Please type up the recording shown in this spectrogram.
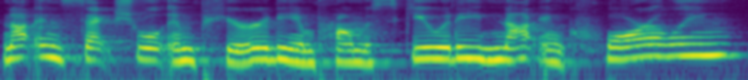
not in sexual impurity and promiscuity, not in quarreling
